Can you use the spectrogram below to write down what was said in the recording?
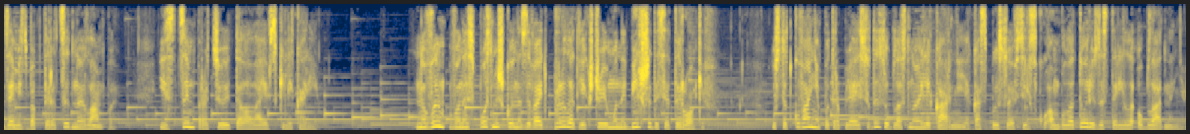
замість бактерицидної лампи. І з цим працюють талалаївські лікарі. Новим вони з посмішкою називають прилад, якщо йому не більше 10 років. Устаткування потрапляє сюди з обласної лікарні, яка списує в сільську амбулаторію застаріле обладнання.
